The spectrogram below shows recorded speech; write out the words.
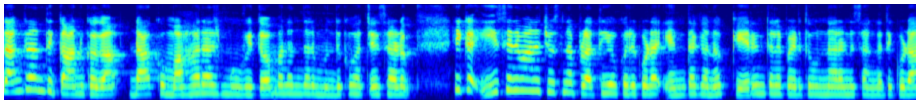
సంక్రాంతి కానుకగా డాకు మహారాజ్ మూవీతో మనందరి ముందుకు వచ్చేశాడు. ఇక ఈ సినిమాని చూసిన ప్రతి ఒక్కరు కూడా ఎంతగానో కేరింగ్ పెడుతూ ఉన్నారనే సంగతి కూడా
